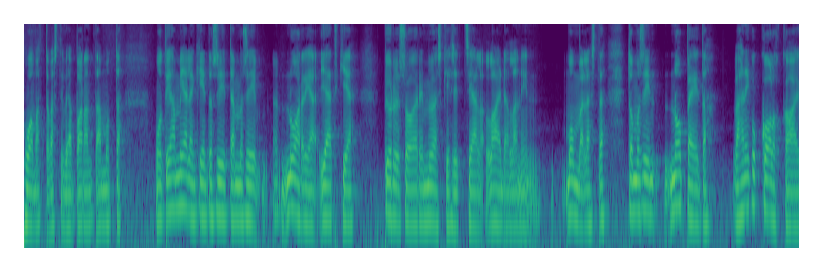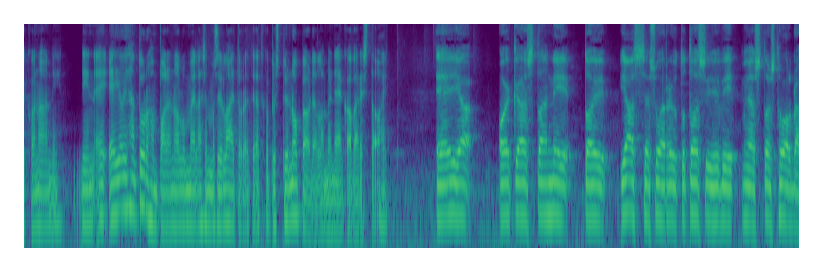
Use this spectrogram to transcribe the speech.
huomattavasti vielä parantaa, mutta, mutta ihan mielenkiintoisia tämmöisiä nuoria jätkiä, Pyrysoiri myöskin sit siellä laidalla, niin mun mielestä tuommoisia nopeita, vähän niin kuin kolkka-aikanaan, niin, niin ei, ei ole ihan turhan paljon ollut meillä semmoisia laitureita, jotka pystyy nopeudella menee kaverista ohi. Ei, ja Oikeastaan niin toi Jasse suoriutui tosi hyvin myös tuosta hold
